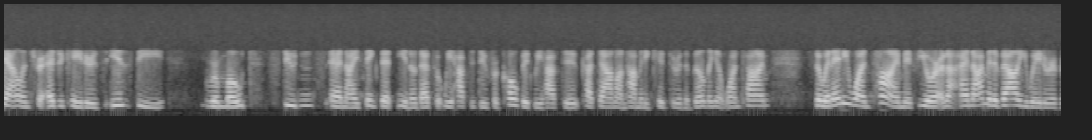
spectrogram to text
challenge for educators is the remote students and I think that you know that's what we have to do for COVID. We have to cut down on how many kids are in the building at one time. So at any one time, if you're and, I, and I'm an evaluator of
